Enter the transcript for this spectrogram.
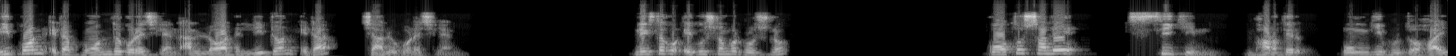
রিপন এটা বন্ধ করেছিলেন, আর লর্ড লিটন এটা চালু করেছিলেন। নেক্সট দেখো, একুশ নম্বর প্রশ্ন। কত সালে সিকিম ভারতের অঙ্গীভূত হয়?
